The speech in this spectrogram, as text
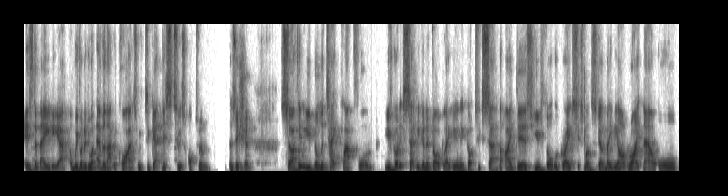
is the baby, yeah? And we've got to do whatever that requires to get this to its optimum position. So I think when you build a tech platform, you've got to accept you're going to dogleg you, and you've got to accept that ideas you thought were great six months ago maybe aren't right now or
